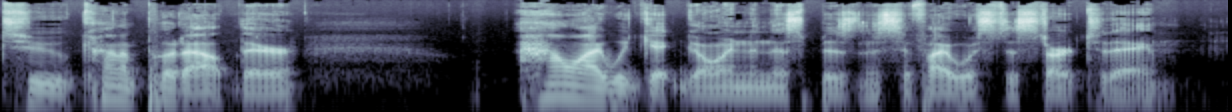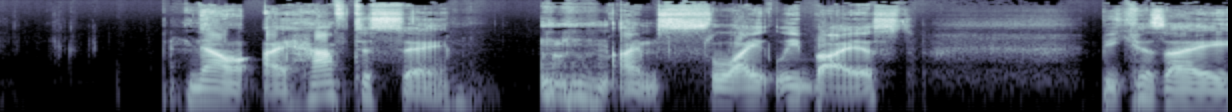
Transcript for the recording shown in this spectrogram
to kind of put out there how I would get going in this business if I was to start today. Now, I have to say, I'm slightly biased because I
